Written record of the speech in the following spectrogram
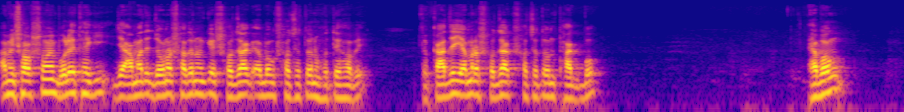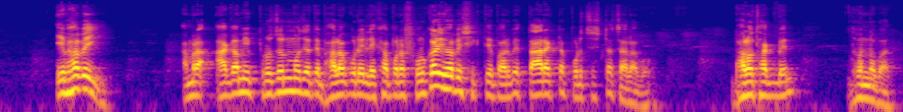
আমি সবসময় বলে থাকি যে আমাদের জনসাধারণকে সজাগ এবং সচেতন হতে হবে। তো কাজেই আমরা সজাগ, সচেতন থাকব এবং এভাবেই আমরা আগামী প্রজন্ম যাতে ভালো করে লেখাপড়া সরকারিভাবে শিখতে পারবে, তার একটা প্রচেষ্টা চালাবো। ভালো থাকবেন। ধন্যবাদ।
